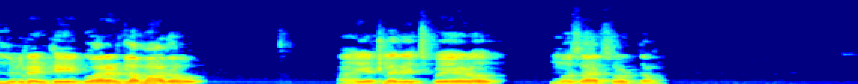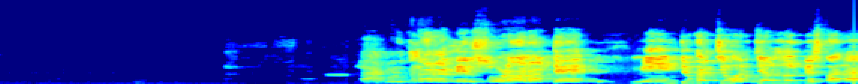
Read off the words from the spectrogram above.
ఎందుకంటే గోరంట్ల మాధవ్ ఎట్లా రెచ్చిపోయాడో ఇంకోసారి చూద్దాం. మీరు చూడాలంటే మీ ఇంటికి వచ్చి వర్జన్ చూపిస్తాను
